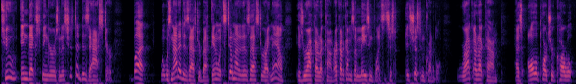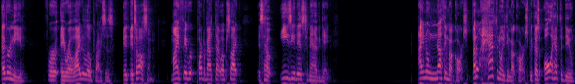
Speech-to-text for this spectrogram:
two index fingers, and it's just a disaster. But what was not a disaster back then, what's still not a disaster right now, is RockAuto.com. RockAuto.com is an amazing place. It's just it's just incredible. RockAuto.com has all the parts your car will ever need for a reliably low prices. It, it's awesome. My favorite part about that website is how easy it is to navigate. I know nothing about cars. I don't have to know anything about cars because all I have to do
